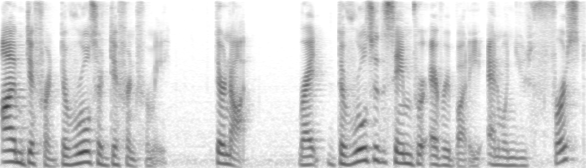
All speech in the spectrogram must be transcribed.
I'm different. The rules are different for me. They're not, right? The rules are the same for everybody. And when you first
